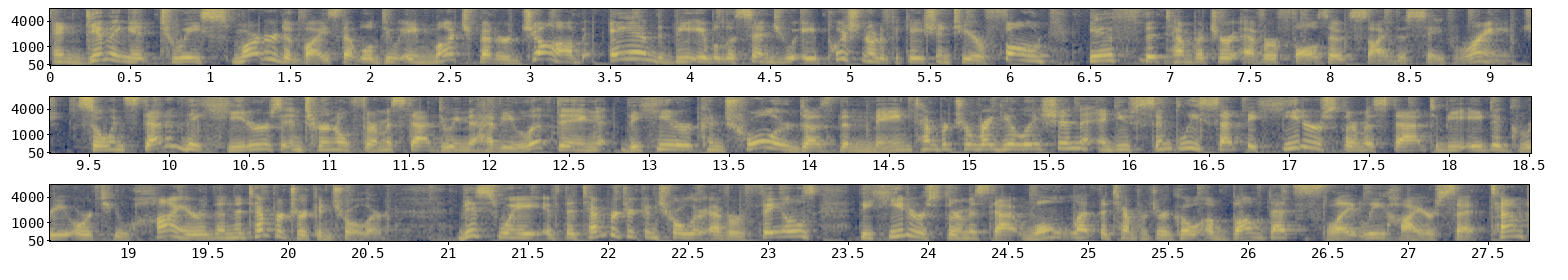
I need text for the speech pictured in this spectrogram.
and giving it to a smarter device that will do a much better job and be able to send you a push notification to your phone if the temperature ever falls outside the safe range. So instead of the heater's internal thermostat doing the heavy lifting, the heater controller does the main temperature regulation and you simply set the heater's thermostat to be a degree or two higher than the temperature controller. This way, if the temperature controller ever fails, the heater's thermostat won't let the temperature go above that slightly higher set temp,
